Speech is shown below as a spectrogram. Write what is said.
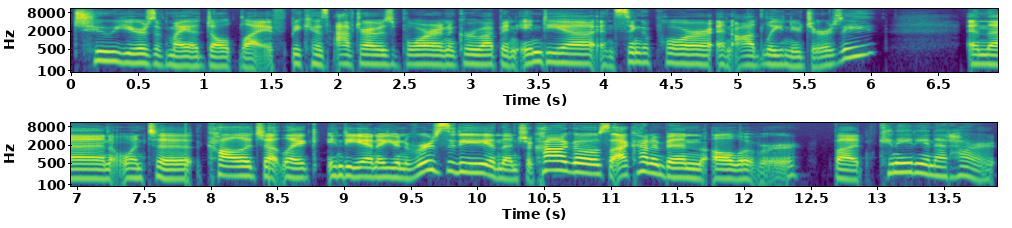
two years of my adult life because after I was born, I grew up in India and Singapore and oddly New Jersey and then went to college at like Indiana University and then Chicago. So I kind of been all over, but Canadian at heart.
